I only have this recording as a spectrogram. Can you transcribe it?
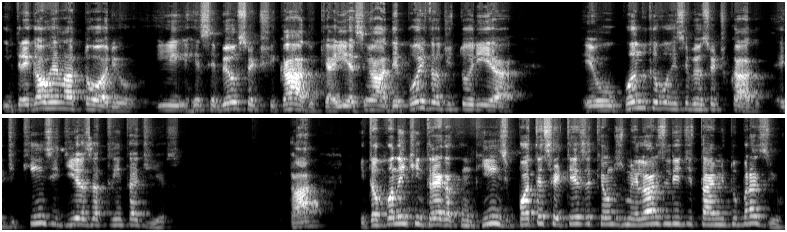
entregar o relatório e receber o certificado, que aí, assim, ó, depois da auditoria, eu quando que eu vou receber o certificado? É de 15 dias a 30 dias. Tá? Então, quando a gente entrega com 15, pode ter certeza que é um dos melhores lead time do Brasil.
